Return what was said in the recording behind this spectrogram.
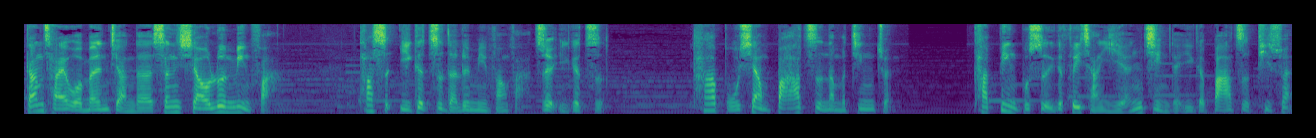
刚才我们讲的生肖论命法，它是一个字的论命方法，只有一个字，它不像八字那么精准，它并不是一个非常严谨的一个八字批算。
